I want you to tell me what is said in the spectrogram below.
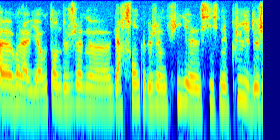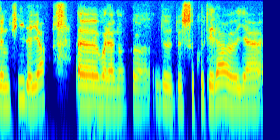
euh, voilà, il y a autant de jeunes garçons que de jeunes filles, si ce n'est plus de jeunes filles d'ailleurs. Voilà, donc de, de ce côté-là, il y a,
